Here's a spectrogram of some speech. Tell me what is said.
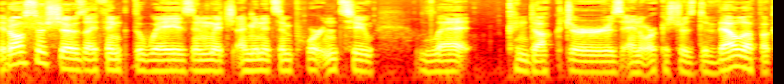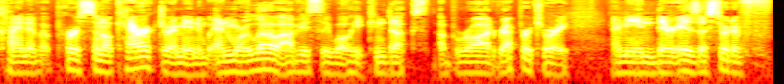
it also shows, I think, the ways in which I mean, it's important to let conductors and orchestras develop a kind of a personal character. I mean, and Morlot, obviously, while he conducts a broad repertory, I mean, there is a sort of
